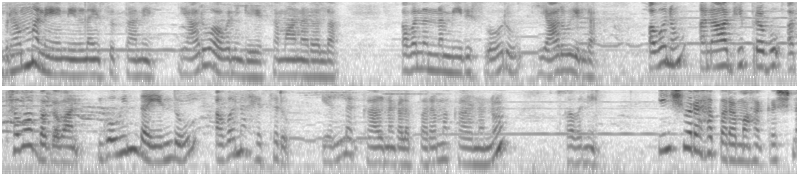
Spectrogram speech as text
ಬ್ರಹ್ಮನೇ ನಿರ್ಣಯಿಸುತ್ತಾನೆ. ಯಾರೂ ಅವನಿಗೆ ಸಮಾನರಲ್ಲ. ಅವನನ್ನು ಮೀರಿಸುವವರು ಯಾರೂ ಇಲ್ಲ. ಅವನು ಅನಾಧಿಪ್ರಭು ಅಥವಾ ಭಗವಾನ್, ಗೋವಿಂದ ಎಂದು ಅವನ ಹೆಸರು. ಎಲ್ಲ ಕಾರಣಗಳ ಪರಮ ಕಾರಣನು ಅವನೇ. ಈಶ್ವರ ಪರಮಃ ಕೃಷ್ಣ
